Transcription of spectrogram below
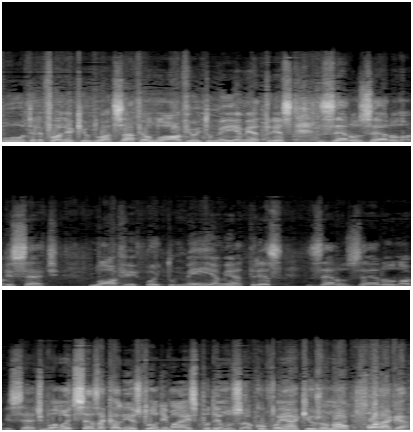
O telefone aqui do WhatsApp é o 986630097. 986630097. Boa noite, César Calixto. Onde mais podemos acompanhar aqui o jornal Hora H?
